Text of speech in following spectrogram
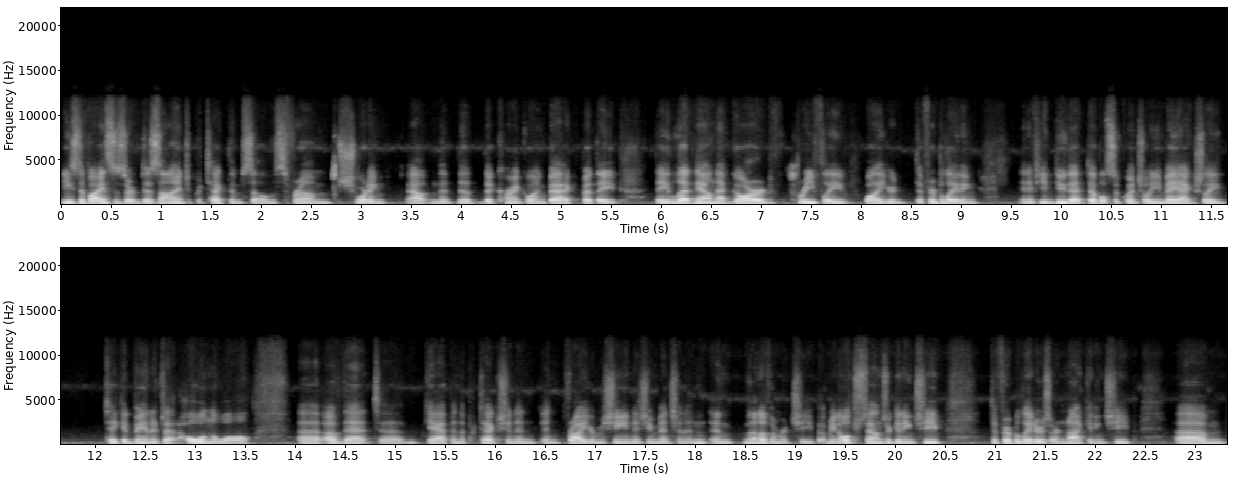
these devices are designed to protect themselves from shorting out and the, the, the current going back. But they they let down that guard briefly while you're defibrillating. And if you do that double sequential, you may actually take advantage of that hole in the wall of that uh, gap in the protection and, and fry your machine, as you mentioned. And, and none of them are cheap. I mean, ultrasounds are getting cheap, defibrillators are not getting cheap. Um,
